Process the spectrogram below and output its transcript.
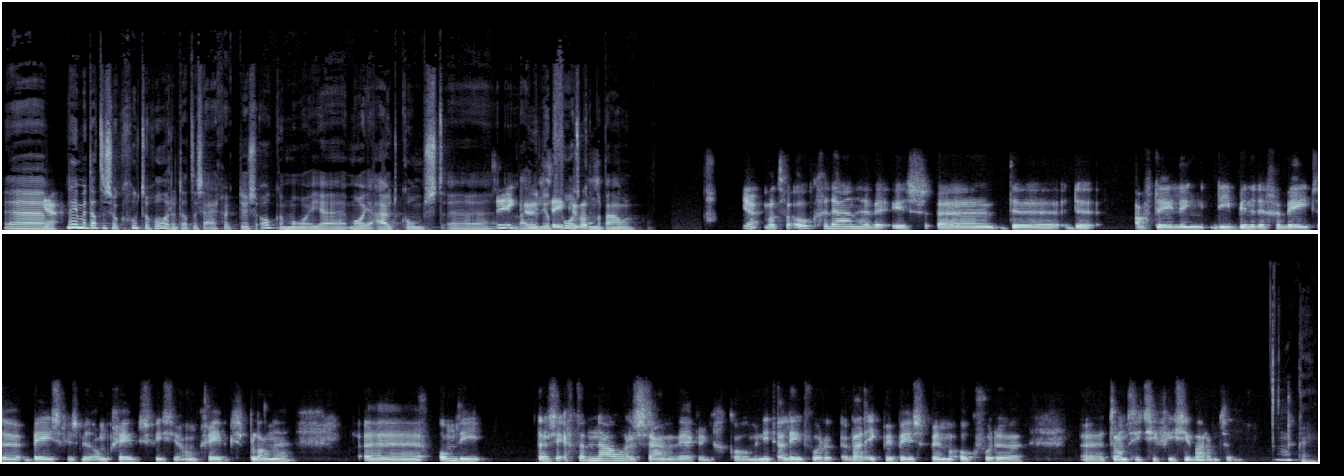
Ja. Nee, maar dat is ook goed te horen. Dat is eigenlijk dus ook een mooie, mooie uitkomst zeker, waar jullie op zeker. voort konden bouwen. Ja, wat we ook gedaan hebben is de, de afdeling die binnen de gemeente bezig is met omgevingsvisie en omgevingsplannen. om die daar is echt een nauwere samenwerking gekomen. Niet alleen voor waar ik mee bezig ben, maar ook voor de uh, transitievisie warmte. Oké,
